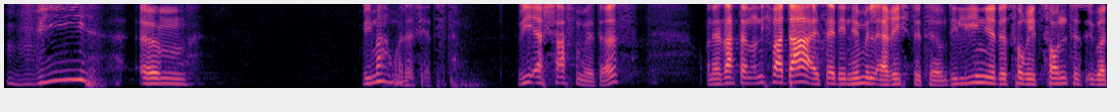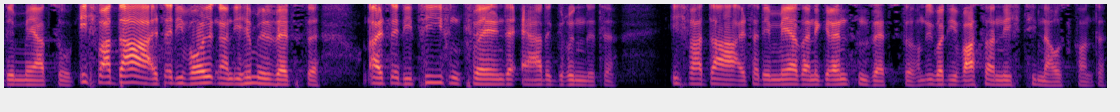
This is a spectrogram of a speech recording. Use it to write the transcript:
wie, ähm, wie machen wir das jetzt? Wie erschaffen wir das? Und er sagt dann, und ich war da, als er den Himmel errichtete und die Linie des Horizontes über dem Meer zog. Ich war da, als er die Wolken an die Himmel setzte und als er die tiefen Quellen der Erde gründete. Ich war da, als er dem Meer seine Grenzen setzte und über die Wasser nicht hinaus konnte.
